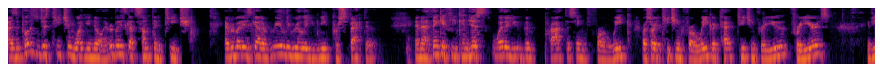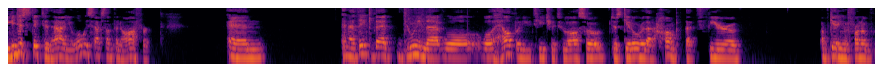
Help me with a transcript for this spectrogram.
As opposed to just teaching what you know. Everybody's got something to teach. Everybody's got a really, really unique perspective. And I think if you can just, whether you've been practicing for a week, or sorry, teaching for a week, or te- teaching for you for years, if you can just stick to that, you'll always have something to offer. And and I think that doing that will will help a new teacher to also just get over that hump, that fear of of getting in front of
